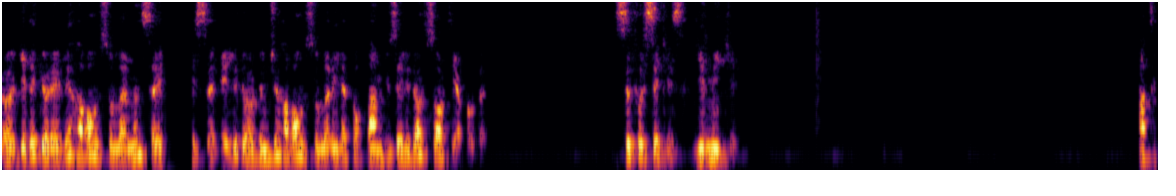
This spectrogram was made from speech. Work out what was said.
Bölgede görevli hava unsurlarının sayısı 54. hava unsurlarıyla toplam 154 sorti yapıldı. 08-22 At,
